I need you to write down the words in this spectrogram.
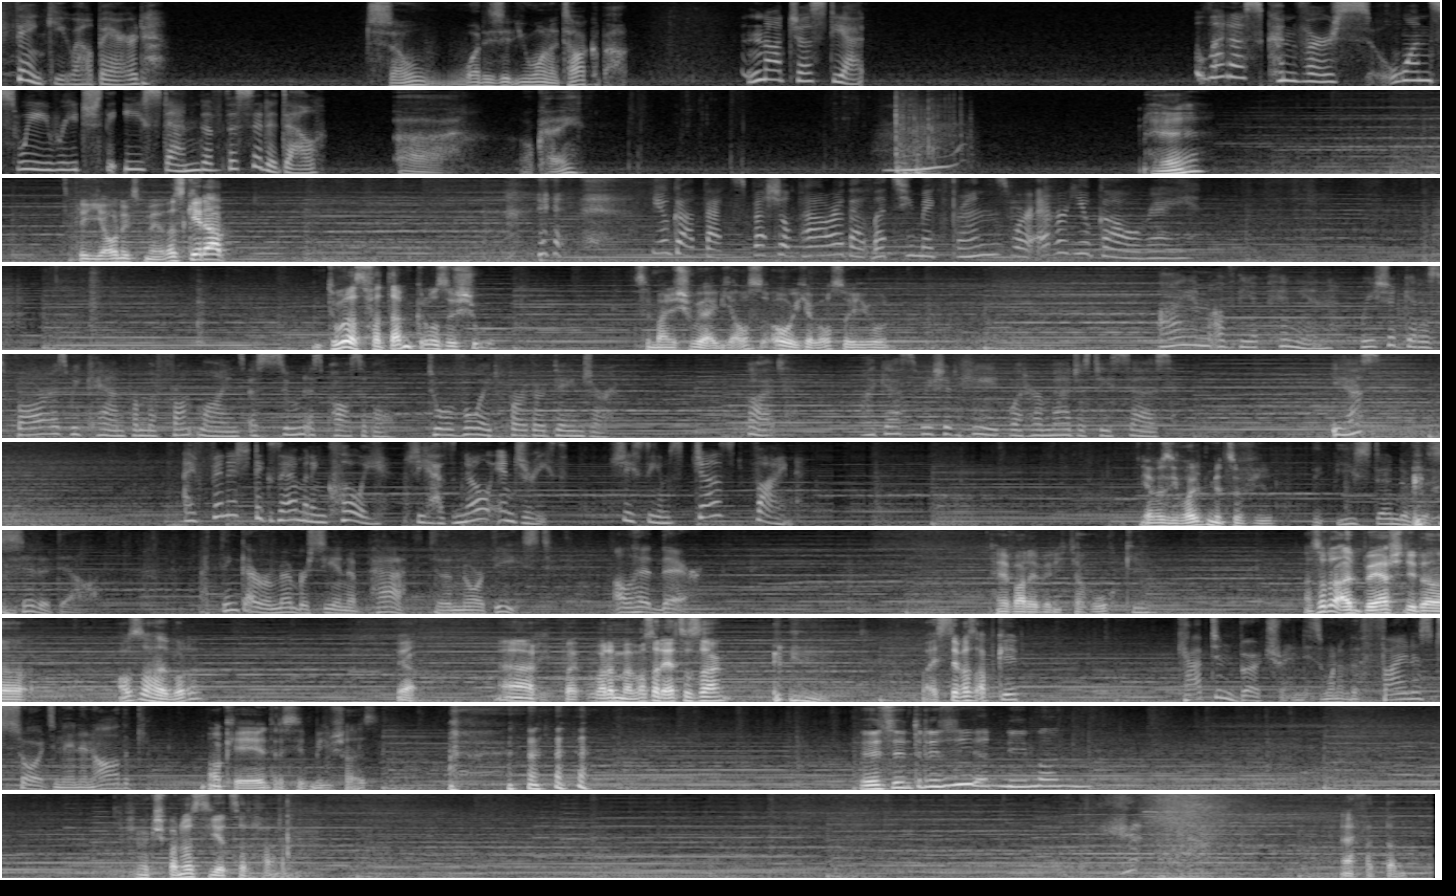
Thank you, Albert. So, what is it you want to talk about? Not just yet. Let us converse once we reach the east end of the Citadel. Uh, okay. Hä? Jetzt krieg ich auch nichts mehr. Was geht ab? You got that special power that lets you make friends wherever you go, Ray. Und du er hast verdammt große Schuhe. Sind meine Schuhe eigentlich er auch so? Oh, ich habe auch solche Schuhe. I am of the opinion we should get as far as we can from the front lines as soon as possible to avoid further danger. But I guess we should heed what Her Majesty says. Yes? I finished examining Chloe. She has no injuries. She seems just fine. Ja, aber sie wollten mir zu viel. The east end of the Citadel. I think I remember seeing a path to the northeast. I'll head there. Hä, hey, warte, wenn ich da hochgehe? Achso, der Albert steht da außerhalb, oder? Ja. Ach, warte mal, was hat er zu sagen? Weiß der, was abgeht? Captain Bertrand is one of the finest swordsmen in all the... Okay, interessiert mich ein Scheiß. es interessiert niemanden. Ich bin mal gespannt, was die jetzt haben. Ah, verdammt.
